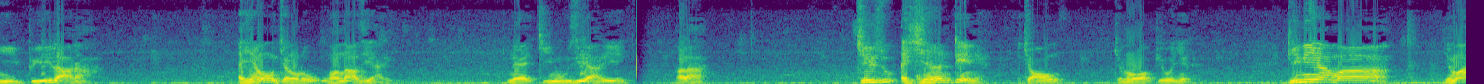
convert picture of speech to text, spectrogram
ညီပေးလာတာအရန်ကိုကျွန်တော်တို့ဝမ်းသာစရာတွေနဲ့ကြည်နူးစရာတွေဟုတ်လားကျေးဇူးအရန်တင်တယ်အကြောင်းကျွန်တော်တို့ကပြောခြင်းတယ်ဒီနေရာမှာမြန်မာ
